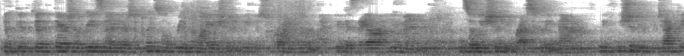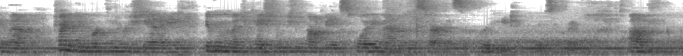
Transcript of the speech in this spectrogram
That there's a reason, there's a principal reason why you shouldn't be destroying human life because they are human, and so we should be rescuing them. We, we should be protecting them, trying to convert them to Christianity, giving them education. We should not be exploiting them in the service of greed, basically. Um,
